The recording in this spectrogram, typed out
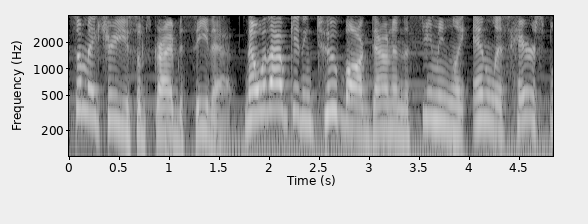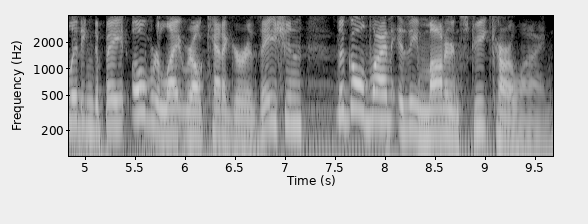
so make sure you subscribe to see that. Now without getting too bogged down in the seemingly endless hair-splitting debate over light rail categorization, the Gold Line is a modern streetcar line.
